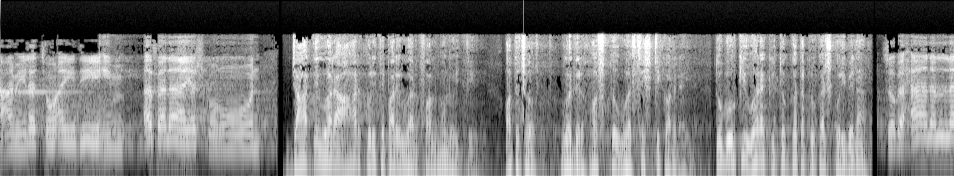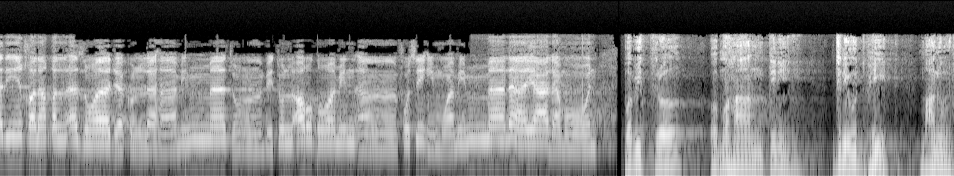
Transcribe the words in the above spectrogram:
عملته أيديهم أفلا يشكرون যাহাতে উহারা আহার করিতে পারে উহার ফলমূল হইতে অথচ উহাদের হস্ত উহা সৃষ্টি করে নাই তবুও কি উহারা কৃতজ্ঞতা প্রকাশ করিবে না سبحان الذي خلق الأزواج كلها مما تنبت الأرض ومن أنفسهم ومما لا يعلمون পবিত্র ও মহান তিনি যিনি উদ্ভিদ মানুষ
